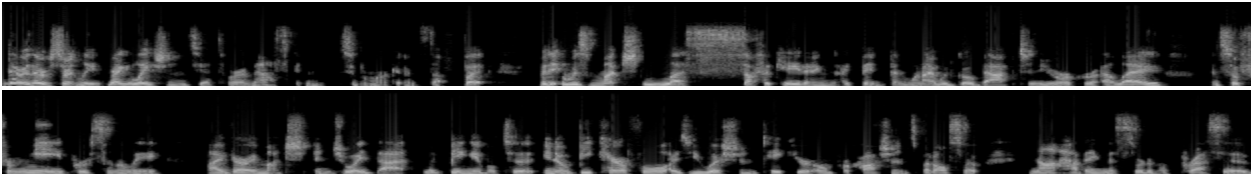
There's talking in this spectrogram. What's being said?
there, there are certainly regulations. Have to wear a mask in supermarket and stuff. But but it was much less suffocating, I think, than when I would go back to New York or LA. And so for me personally, I very much enjoyed that, like being able to, you know, be careful as you wish and take your own precautions, but also not having this sort of oppressive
